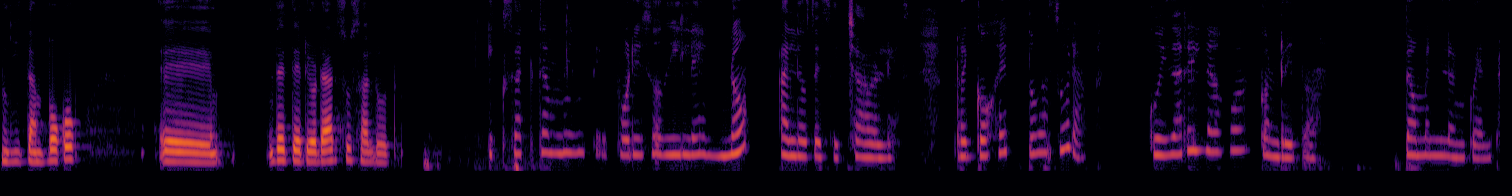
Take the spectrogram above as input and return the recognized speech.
y tampoco eh, deteriorar su salud. Exactamente, por eso dile no a los desechables. Recoge tu basura. Cuidar el agua con ritmo. Tómenlo en cuenta.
